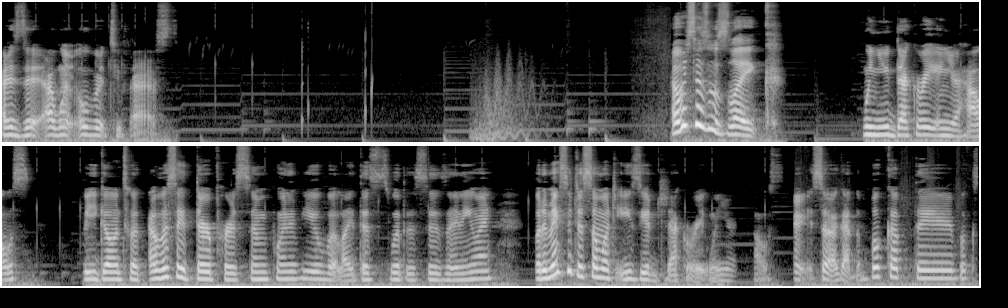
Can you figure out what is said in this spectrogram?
I just did, I went over it too fast. I wish this was like when you decorate in your house, where you go into a, I would say third person point of view, but like this is what this is anyway. But it makes it just so much easier to decorate when you're in the house. Alright, so I got the book up there, books.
